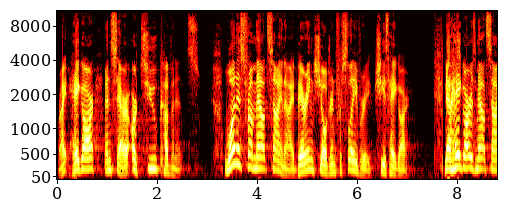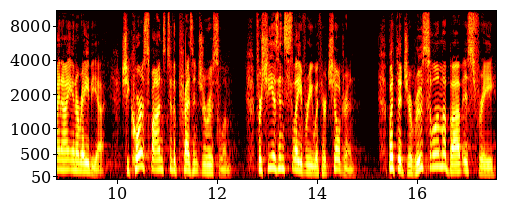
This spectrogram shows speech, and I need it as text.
right, Hagar and Sarah, are two covenants. One is from Mount Sinai, bearing children for slavery. She is Hagar. Now, Hagar is Mount Sinai in Arabia. She corresponds to the present Jerusalem, for she is in slavery with her children. But the Jerusalem above is free,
